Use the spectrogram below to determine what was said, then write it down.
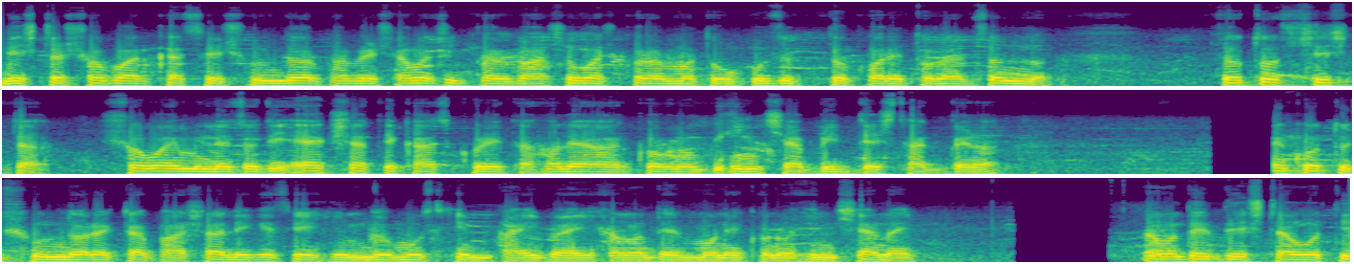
দেশটা সবার কাছে সুন্দরভাবে, সামাজিকভাবে বসবাস করার মতো উপযুক্ত করে তোলার জন্য যত চেষ্টা, সবাই মিলে যদি একসাথে কাজ করি, তাহলে আর কখনো হিংসা বিদ্বেষ থাকবে না। কত সুন্দর একটা ভাষা লিখেছে, হিন্দু, মুসলিম, ভাই ভাই, আমাদের মনে কোনো হিংসা নাই। আমাদের দেশটা অতি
